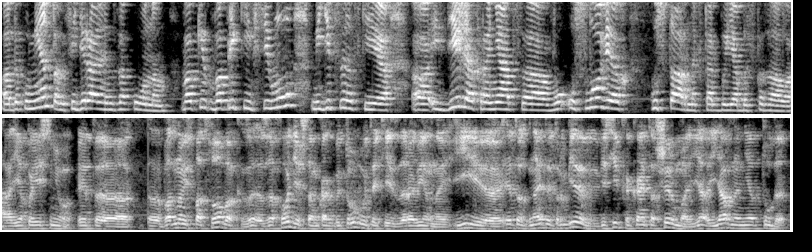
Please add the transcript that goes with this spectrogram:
а, документам, федеральным законам. Вопреки всему, медицинские а, изделия хранятся в условиях кустарных, так бы я бы сказала. А я поясню. Это э, в одной из подсобок за- заходишь, там как бы трубы такие здоровенные, и э, это, на этой трубе висит какая-то ширма, явно не оттуда.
